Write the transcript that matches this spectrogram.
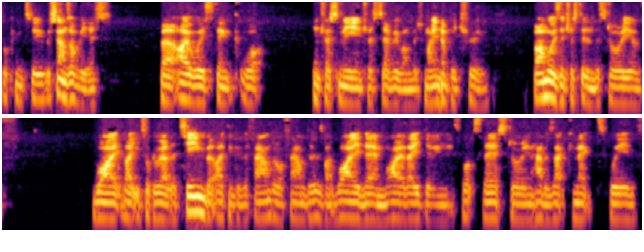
talking to, which sounds obvious, but I always think what interests me interests everyone, which might not be true. But I'm always interested in the story of why, like you talk about the team, but I think of the founder or founders, like why them? Why are they doing this? What's their story, and how does that connect with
